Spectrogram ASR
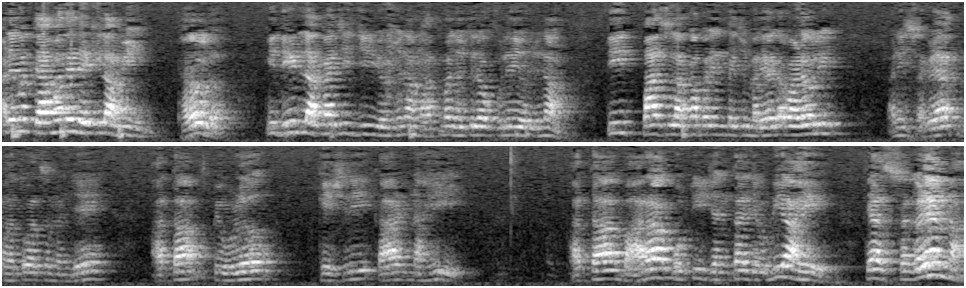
आणि मग त्यामध्ये देखील आम्ही ठरवलं की दीड लाखाची जी योजना महात्मा ज्योतिराव फुले योजना ती पाच लाखापर्यंतची मर्यादा वाढवली. आणि सगळ्यात महत्वाचं म्हणजे आता पिवळं केशरी कार्ड नाही. आता बारा कोटी जनता जेवढी आहे त्या सगळ्यांना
